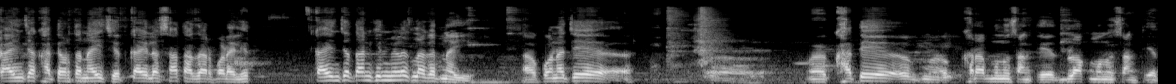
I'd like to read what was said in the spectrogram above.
काहींच्या खात्यावर तर नाहीच आहेत. काहीला सात हजार पडायलेत. काहींच्यात आणखीन मिळच लागत नाही कोणाचे खाते खराब म्हणून सांगतेत ब्लॉक म्हणून सांगतेत.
